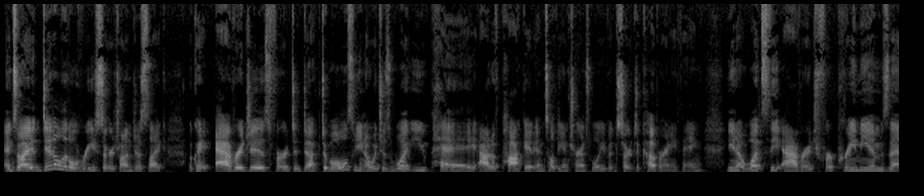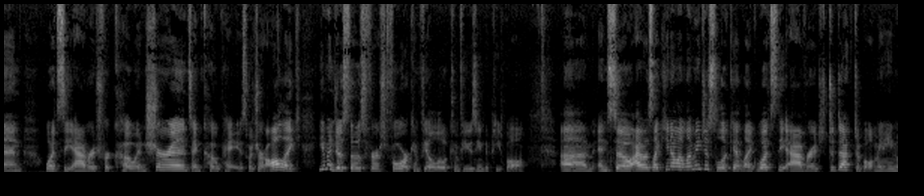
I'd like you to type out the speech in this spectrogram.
And so I did a little research on just like, okay, averages for deductibles, you know, which is what you pay out of pocket until the insurance will even start to cover anything. You know, what's the average for premiums then? What's the average for co-insurance and co-pays, which are all like even just those first four can feel a little confusing to people. Um, and so I was like, you know what, let me just look at like what's the average deductible, meaning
